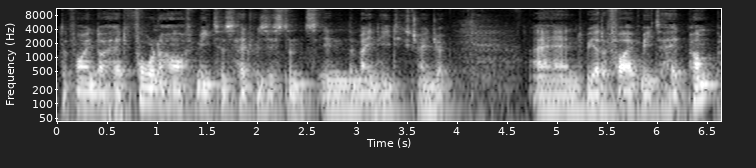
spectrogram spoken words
to find I had four and a half meters head resistance in the main heat exchanger. And we had a five meter head pump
